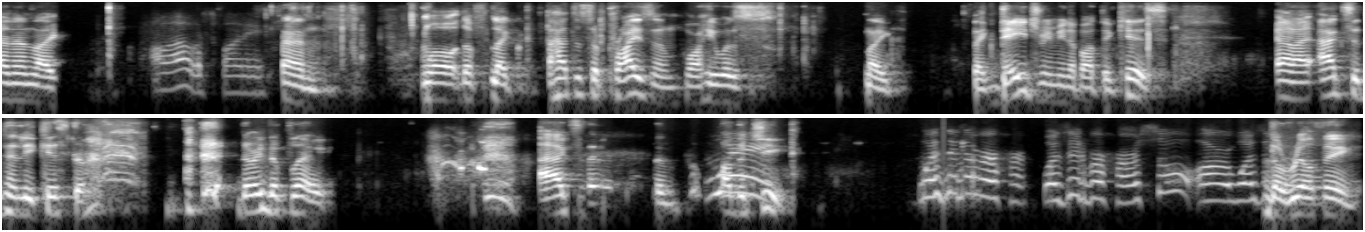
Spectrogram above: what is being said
and then like oh that was funny and well the like I had to surprise him while he was like like daydreaming about the kiss and I accidentally kissed him during the play I accidentally kissed him on the cheek. Was it a rehe- was it rehearsal or was it The real thing.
